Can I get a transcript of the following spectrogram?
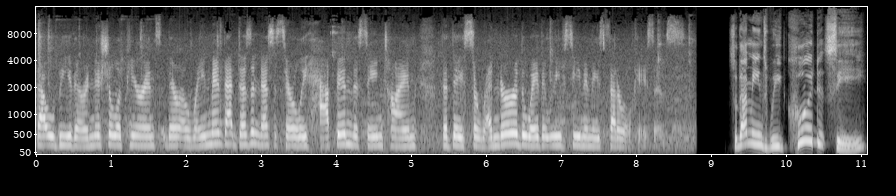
That will be their initial appearance, their arraignment. That doesn't necessarily happen the same time that they surrender, the way that we've seen in these federal cases. So that means we could see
